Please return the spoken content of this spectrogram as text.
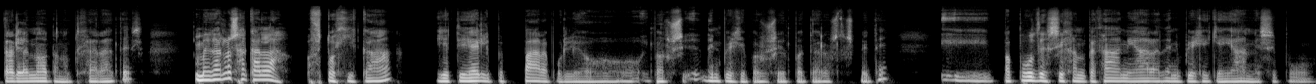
τρελαινόταν από τη χαρά της. Μεγάλωσα καλά, φτωχικά, γιατί έλειπε πάρα πολύ ο, η παρουσία, δεν υπήρχε η παρουσία του πατέρα στο σπίτι. Οι παππούδες είχαν πεθάνει, άρα δεν υπήρχε και η άνεση που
